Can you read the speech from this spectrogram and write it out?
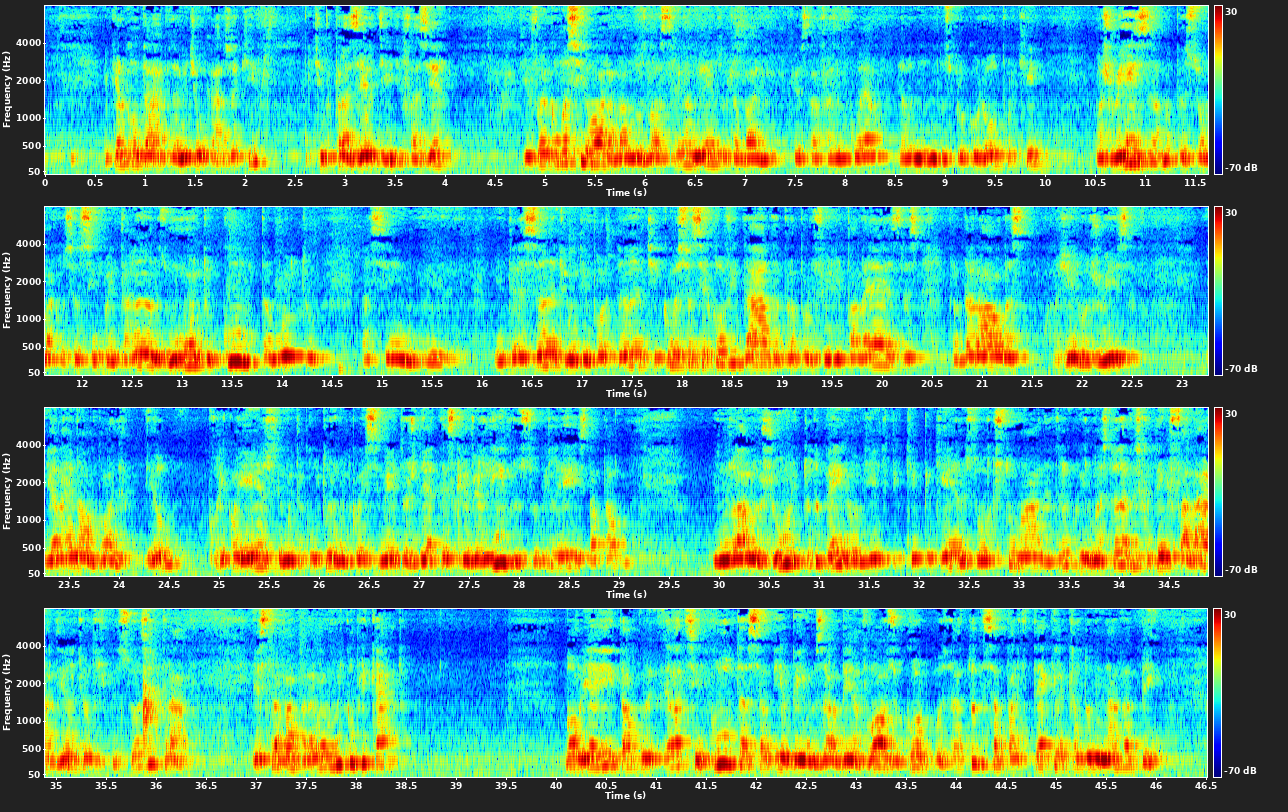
Eu quero contar rapidamente um caso aqui, tive o prazer de, de fazer, que foi com uma senhora lá nos nossos treinamentos, o trabalho que eu estava fazendo com ela, ela nos procurou porque uma juíza, uma pessoa lá com seus 50 anos, muito culta, muito assim interessante, muito importante, começou a ser convidada para proferir palestras, para dar aulas. Imagina, uma juíza, e ela, Reinaldo, olha, eu reconheço, tenho muita cultura, muito conhecimento, ajudei até a escrever livros sobre leis, tal, tal. Indo lá no júri, tudo bem, é um ambiente pequeno, estou acostumado, é tranquilo, mas toda vez que eu tenho que falar diante de outras pessoas, eu travo. Esse travar para ela é muito complicado. Bom, e aí, tal, ela assim, culta, sabia bem, usava bem a voz, o corpo, toda essa parte técnica ela dominava bem.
